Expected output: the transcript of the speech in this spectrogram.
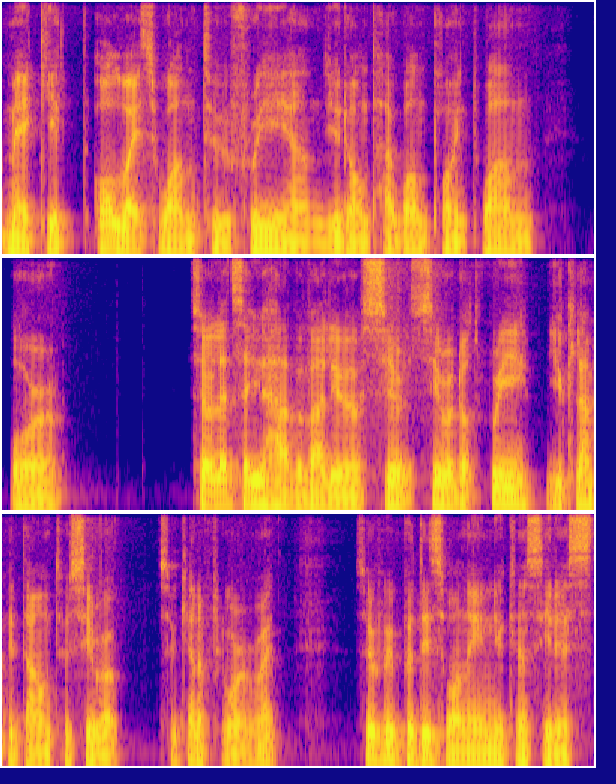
make it always 1, 2, 3, and you don't have 1.1 or so let's say you have a value of 0, 0 0.3, you clamp it down to 0. So you kind of floor, right? So if we put this one in, you can see this.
